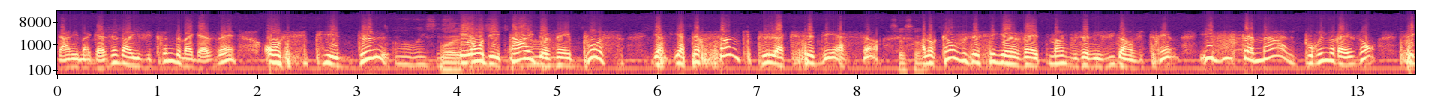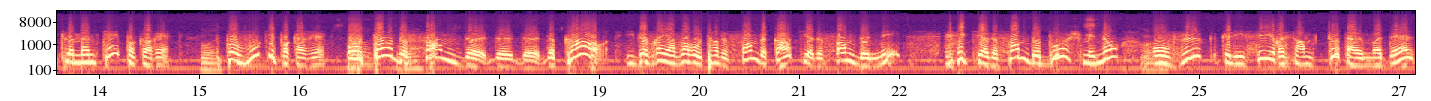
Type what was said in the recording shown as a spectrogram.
dans les magasins, dans les vitrines de magasins, ont six pieds deux oh, et ont des tailles de 20 ah. pouces. Il n'y a, personne qui peut accéder à ça. Alors, quand vous essayez un vêtement que vous avez vu dans la vitrine, il vous fait mal pour une raison, c'est que le mannequin n'est pas correct. C'est pas vous qui n'est pas correct. Autant de formes de, de, de, de, corps, il devrait y avoir autant de formes de corps qu'il y a de formes de nez, qu'il y a de formes de bouche, mais non, on veut que les filles ressemblent toutes à un modèle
